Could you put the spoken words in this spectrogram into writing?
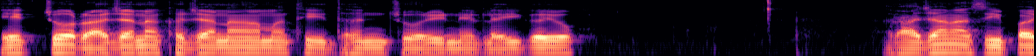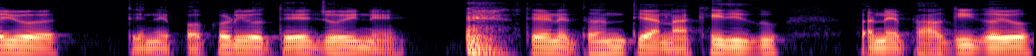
એક ચોર રાજાના ખજાનામાંથી ધન ચોરીને લઈ ગયો. રાજાના સિપાહીઓએ તેને પકડ્યો. તે જોઈને તેણે ધન ત્યાં નાખી દીધું અને ભાગી ગયો.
